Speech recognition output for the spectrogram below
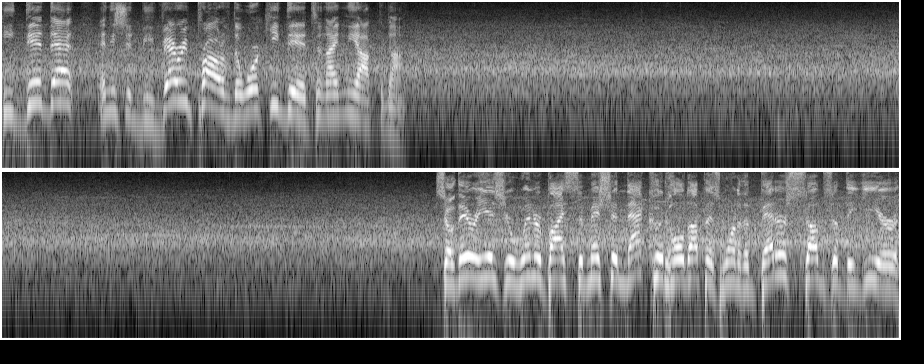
He did that, and he should be very proud of the work he did tonight in the octagon. So there he is, your winner by submission. That could hold up as one of the better subs of the year.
